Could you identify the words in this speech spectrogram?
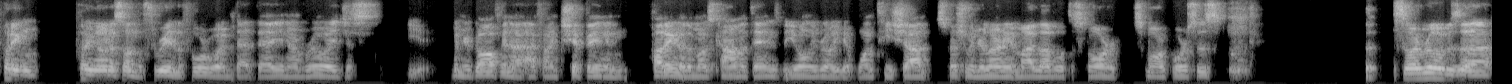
putting putting onus on the three and the four wood that day. You know, really just when you're golfing, I, I find chipping and putting are the most common things, but you only really get one tee shot, especially when you're learning at my level with the smaller smaller courses. So I really was uh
